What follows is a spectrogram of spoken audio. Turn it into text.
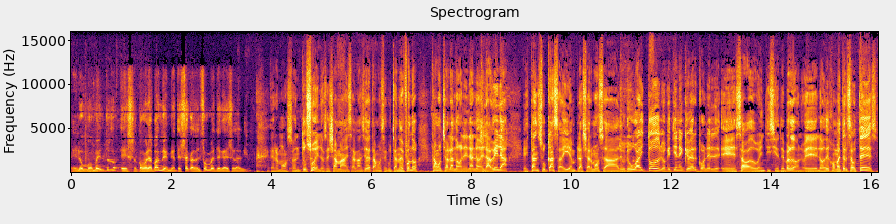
en un momento, eso, como la pandemia, te sacan del fondo y te caes a la vida. Hermoso, en tu suelo se llama esa canción, estamos escuchando de fondo, estamos charlando con el enano de la vela, está en su casa ahí en Playa Hermosa de Uruguay, todo lo que tiene que ver con el eh, sábado 27. Perdón, eh, los dejo meterse a ustedes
